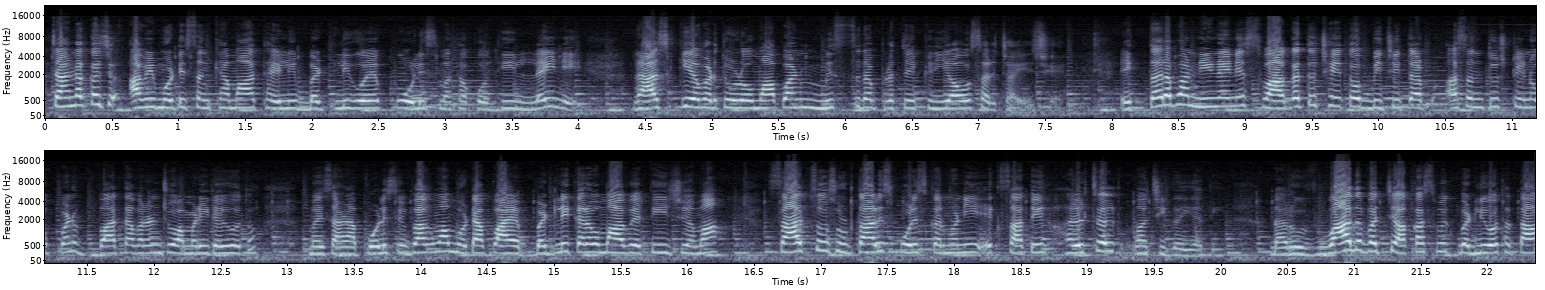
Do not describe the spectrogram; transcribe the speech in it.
અચાનક જ આવી મોટી સંખ્યામાં થયેલી બટલીઓએ પોલીસ મથકોથી લઈને રાજકીય વર્તુળોમાં પણ મિશ્ર પ્રતિક્રિયાઓ સર્જાઈ છે. એક તરફ આ નિર્ણયને સ્વાગત છે તો બીજી તરફ અસંતુષ્ટિનું પણ વાતાવરણ જોવા મળી રહ્યું હતું. મહેસાણા પોલીસ વિભાગમાં મોટા પાયે બદલી કરવામાં આવી હતી, જેમાં સાતસો સુડતાલીસ પોલીસ કર્મીની એક સાથે હલચલ મચી ગઈ હતી. દારૂ વિવાદ વચ્ચે આકસ્મિક બદલીઓ થતા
